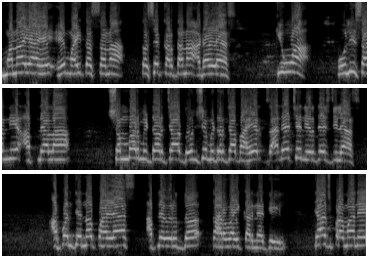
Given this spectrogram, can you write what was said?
मनाई आहे हे माहीत असताना तसे करताना आढळल्यास किंवा पोलिसांनी आपल्याला शंभर मीटरच्या दोनशे मीटरच्या बाहेर जाण्याचे निर्देश दिल्यास आपण ते न पाळल्यास आपल्या विरुद्ध कारवाई करण्यात येईल. त्याचप्रमाणे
